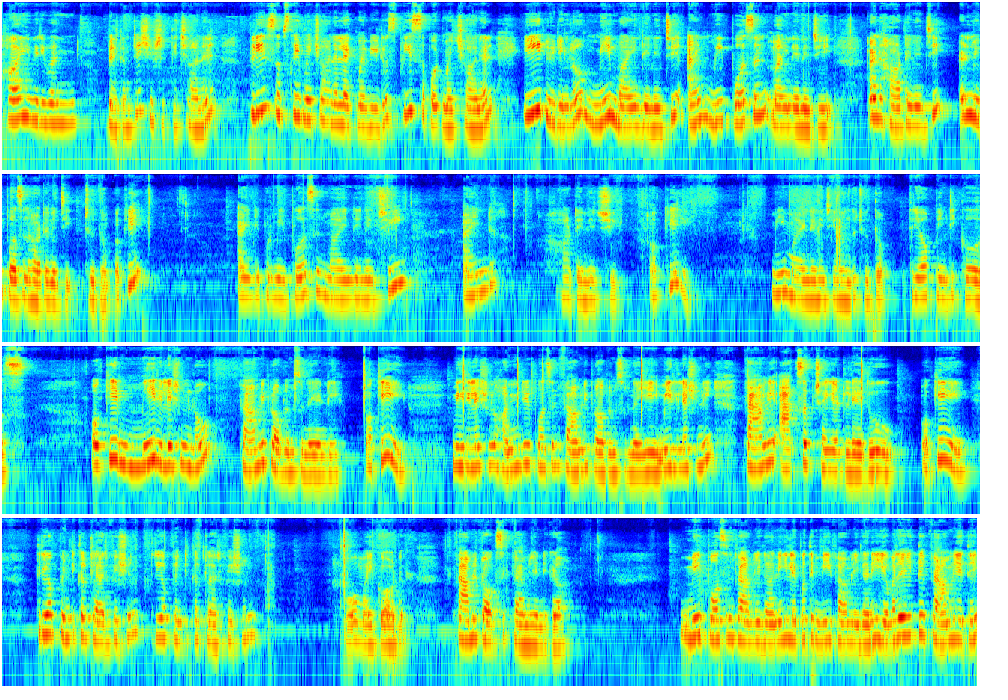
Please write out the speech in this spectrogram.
Hi everyone welcome to Shivashakti channel please subscribe my channel like my videos please support my channel ఈ రీడింగ్లో మీ mind energy and me person mind energy and heart energy and me person heart energy చూద్దాం okay and ఇప్పుడు మీ person mind energy and heart energy okay me mind energy నందు చూద్దాం. Three of pentacles okay మీ రిలేషన్లో family problems ఉన్నాయండి. Okay మీ రిలేషన్లో hundred percent family problems ఉన్నాయి. మీ రిలేషన్ని ఫ్యామిలీ యాక్సెప్ట్ చేయట్లేదు. Okay three of pentacle clarification three of pentacle clarification oh my god family toxic family అండి ఇక్కడ. మీ పర్సన్ ఫ్యామిలీ కానీ లేకపోతే మీ ఫ్యామిలీ కానీ ఎవరైతే ఫ్యామిలీ అయితే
